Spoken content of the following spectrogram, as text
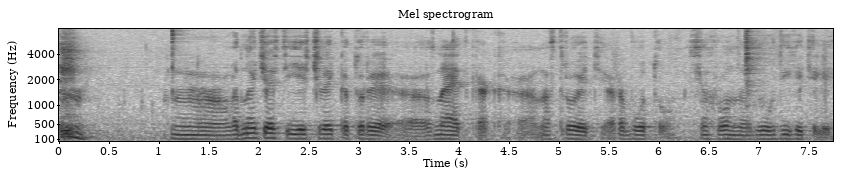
э, в одной части есть человек, который э, знает, как э, настроить работу синхронную двух двигателей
